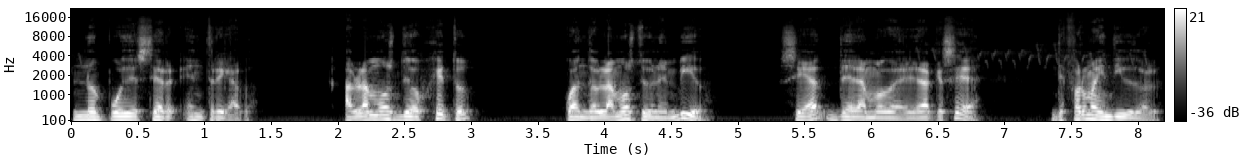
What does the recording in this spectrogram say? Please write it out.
no puede ser entregado. Hablamos de objeto cuando hablamos de un envío, sea de la modalidad que sea, de forma individual.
